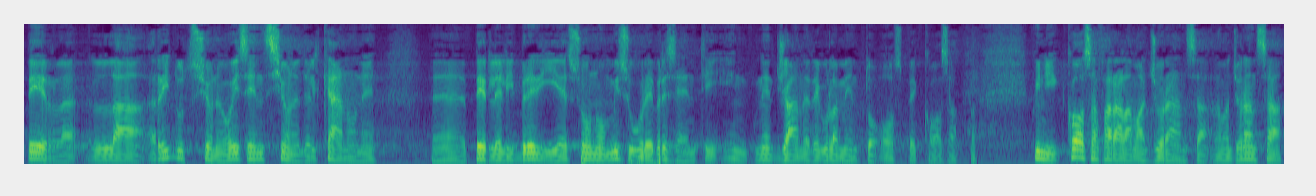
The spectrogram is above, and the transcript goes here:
per la riduzione o esenzione del canone eh, per le librerie sono misure presenti in, già nel regolamento OSPE e COSAP. Quindi cosa farà la maggioranza? La maggioranza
